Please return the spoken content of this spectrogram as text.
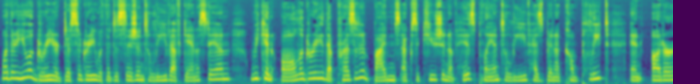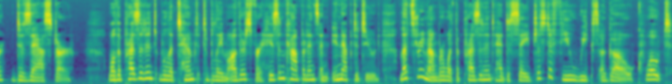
Whether you agree or disagree with the decision to leave Afghanistan, we can all agree that President Biden's execution of his plan to leave has been a complete and utter disaster. While the president will attempt to blame others for his incompetence and ineptitude, let's remember what the president had to say just a few weeks ago. Quote,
